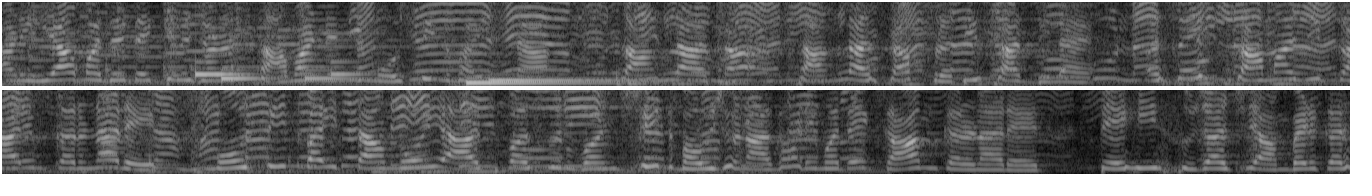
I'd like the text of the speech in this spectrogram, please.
आणि यामध्ये देखील जनसामान्यांनी मोहसिनबाईंना चांगला आता चांगला असा प्रतिसाद दिलाय. असे सामाजिक कार्य करणारे मोहसिनबाई तांबोळी आजपासून वंचित बहुजन आघाडीमध्ये काम करणार आहेत. तेही सुजाजी आंबेडकर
